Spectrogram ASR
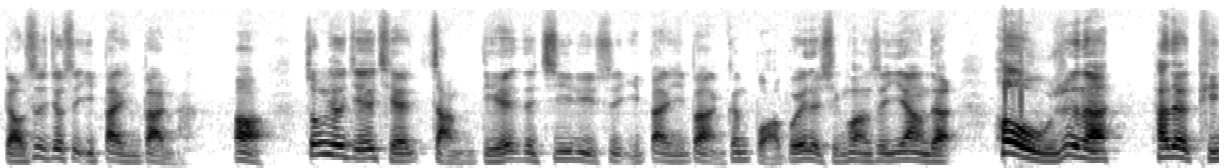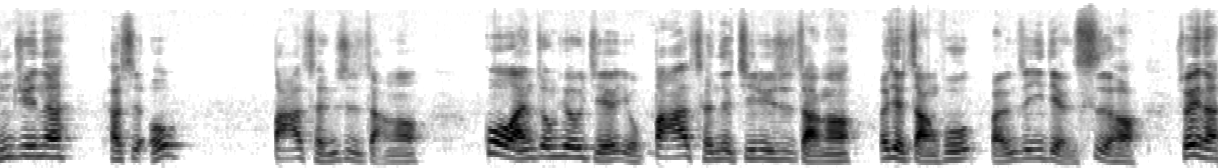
表示就是一半一半啊。哦，中秋节前涨跌的几率是一半一半，跟宝贝的情况是一样的。后五日呢，它的平均呢，它是哦，八成是涨哦。过完中秋节有八成的几率是涨哦，而且涨幅百分之一点四哈。所以呢，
